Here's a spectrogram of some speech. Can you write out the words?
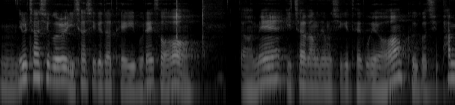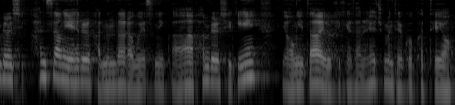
음, 1차식을 2차식에다 대입을 해서 그 다음에 2차 방정식이 되고요. 그것이 판별식 한 쌍의 해를 갖는다라고 했으니까 판별식이 0이다 이렇게 계산을 해주면 될 것 같아요.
